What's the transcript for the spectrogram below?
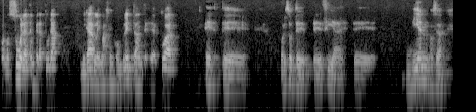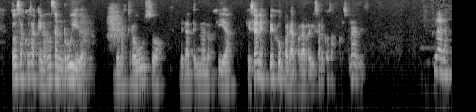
cuando sube la temperatura, mirar la imagen completa antes de actuar. Este, por eso te, decía, este, bien, o sea, todas esas cosas que nos hacen ruido de nuestro uso de la tecnología, que sean espejo para, revisar cosas personales. Claro.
